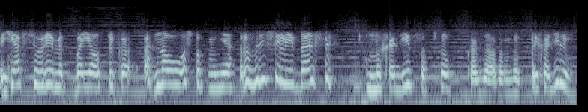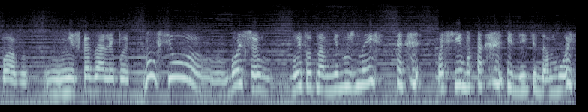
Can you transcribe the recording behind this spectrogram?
Я все время боялась только одного, чтобы мне разрешили и дальше находиться, чтобы когда там, приходили в базу, не сказали бы, ну все, больше вы тут нам не нужны, спасибо, идите домой.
